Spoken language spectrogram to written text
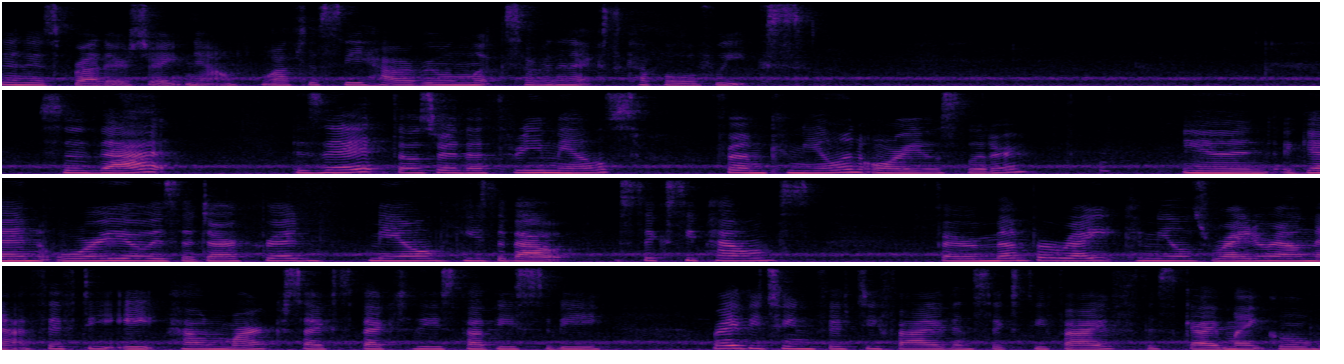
than his brothers right now. We'll have to see how everyone looks over the next couple of weeks. So that is it. Those are the three males from Camille and Oreo's litter. And again, Oreo is a dark red male. He's about 60 pounds. If I remember right, Camille's right around that 58 pound mark. So I expect these puppies to be right between 55 and 65. This guy might go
